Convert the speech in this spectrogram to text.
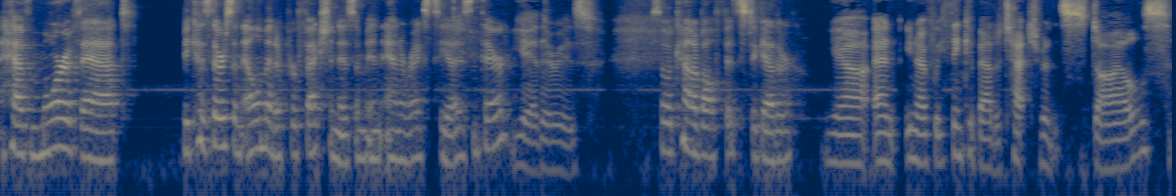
have more of that because there's an element of perfectionism in anorexia, isn't there? Yeah, there is. So it kind of all fits together. Yeah, and you know, if we think about attachment styles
